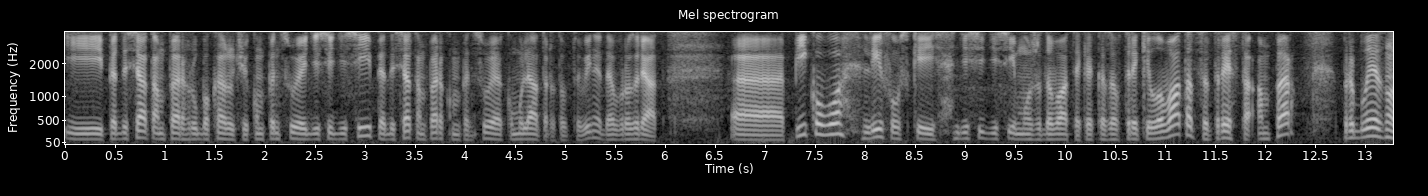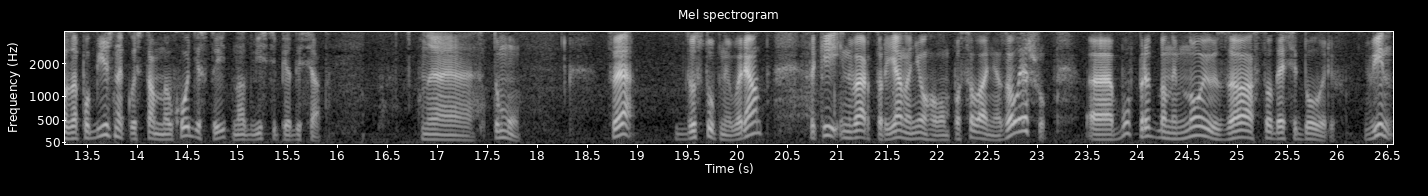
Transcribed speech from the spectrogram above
і 50 ампер, грубо кажучи, компенсує DC-DC, 50 ампер компенсує акумулятор, тобто він йде в розряд. Е, Піково ліфовський DC-DC може давати, як я казав, 3 кВт, це 300 ампер. Приблизно запобіжник ось там на вході стоїть на 250. Е, Тому це доступний варіант. Такий інвертор, я на нього вам посилання залишу. е, Був придбаний мною за 110 доларів. Він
